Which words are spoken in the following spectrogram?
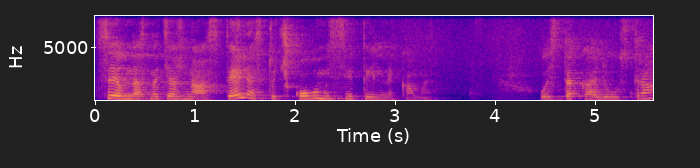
Це в нас натяжна стеля з точковими світильниками. Ось така люстра.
